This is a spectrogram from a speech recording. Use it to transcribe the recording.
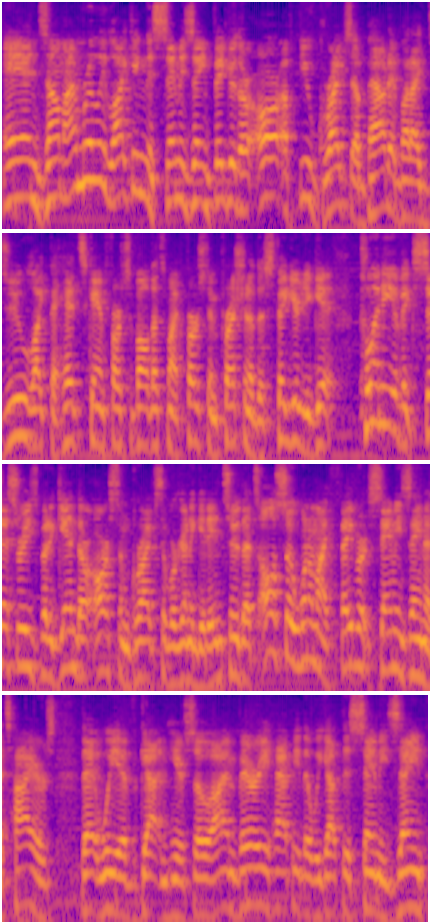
And um, I'm really liking the Sami Zayn figure. There are a few gripes about it, but I do like the head scan, first of all. That's my first impression of this figure. You get plenty of accessories, but again, there are some gripes that we're going to get into. That's also one of my favorite Sami Zayn attires that we have gotten here, so I'm very happy that we got this Sami Zayn.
